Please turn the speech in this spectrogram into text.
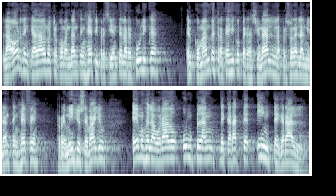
la orden que ha dado nuestro comandante en jefe y presidente de la República, el Comando Estratégico Operacional, en la persona del almirante en jefe, Remigio Ceballos, hemos elaborado un plan de carácter integral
